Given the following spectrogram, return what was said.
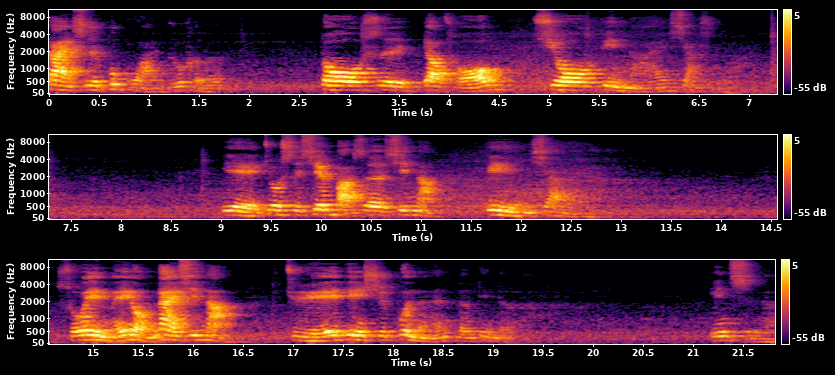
但是不管如何。都是要从修定来下手，也就是先把这心呐定下来所以没有耐心呐，决定是不能得定的。因此啊，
